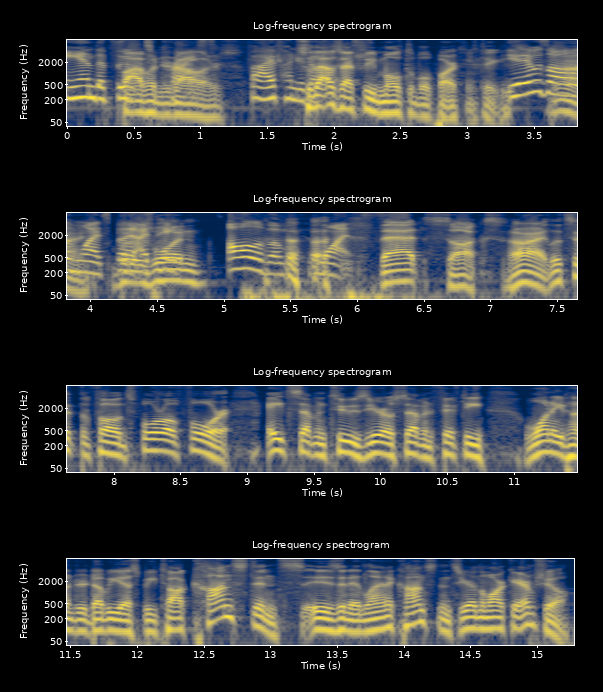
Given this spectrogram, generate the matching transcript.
and the boot Five hundred dollars. Five hundred. So that was actually multiple parking tickets. Yeah, it was all, in right. once, but, it I paid one. all of them once. That sucks. All right, let's hit the phones 404 872 0750 1 800 WSB Talk. Constance is in Atlanta. Constance, you're on the Mark Arum Show.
